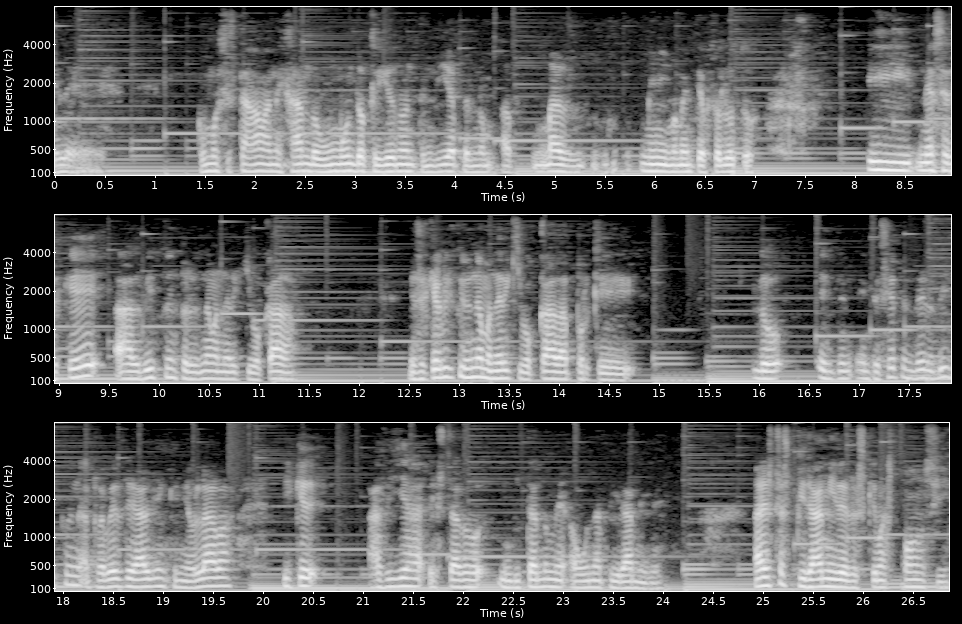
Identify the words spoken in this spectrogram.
eh, cómo se estaba manejando un mundo que yo no entendía, pero no, más mínimamente absoluto. Y me acerqué al Bitcoin, pero de una manera equivocada. Me acerqué al Bitcoin de una manera equivocada porque empecé a entender el Bitcoin a través de alguien que me hablaba y que había estado invitándome a una pirámide a estas pirámides de esquemas Ponzi,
